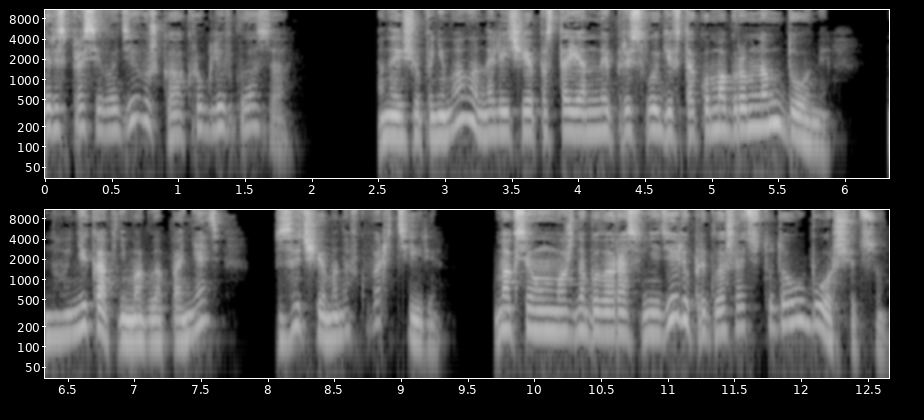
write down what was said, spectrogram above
переспросила девушка, округлив глаза. Она еще понимала наличие постоянной прислуги в таком огромном доме, но никак не могла понять, зачем она в квартире. Максимум можно было раз в неделю приглашать туда уборщицу.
